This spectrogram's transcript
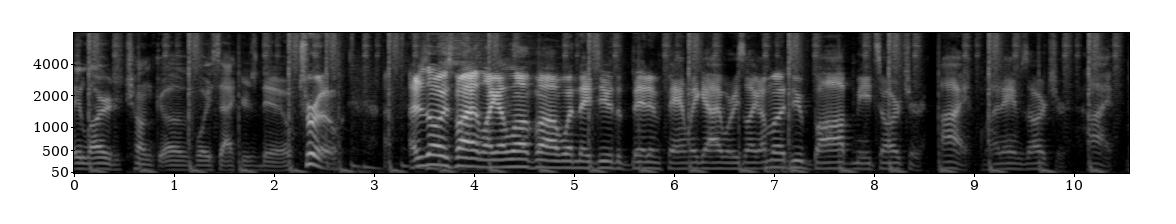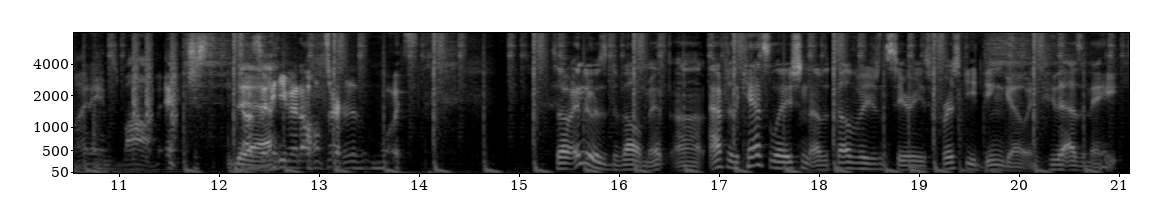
a large chunk of voice actors do. True. I just always find like I love uh, when they do the bit in Family Guy where he's like, "I'm gonna do Bob meets Archer." Hi, my name's Archer. Hi, my name's Bob. It just doesn't even alter the voice. So, into his development, uh, after the cancellation of the television series Frisky Dingo in 2008,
